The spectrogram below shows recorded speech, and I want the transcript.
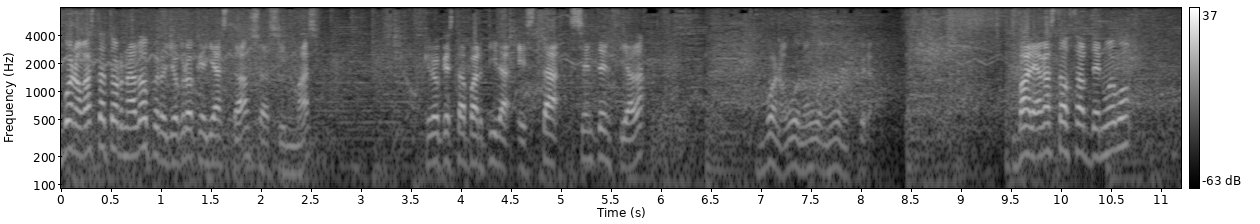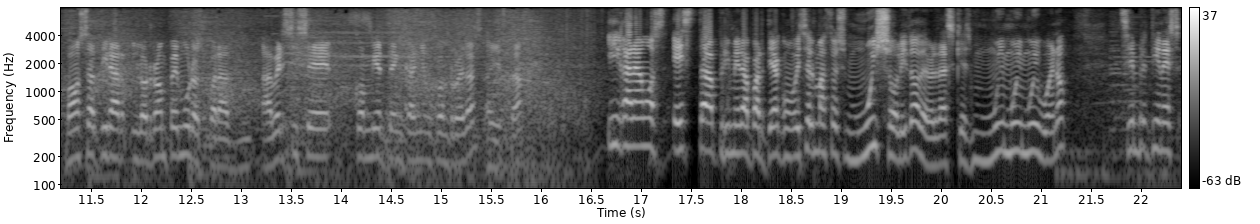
Bueno, gasta tornado, pero yo creo que ya está. O sea, sin más. Creo que esta partida está sentenciada. Bueno, bueno, bueno, bueno, espera. Vale, ha gastado zap de nuevo. Vamos a tirar los rompemuros para a ver si se convierte en cañón con ruedas. Ahí está. Y ganamos esta primera partida. Como veis, el mazo es muy sólido. De verdad es que es muy, muy, muy bueno. Siempre tienes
